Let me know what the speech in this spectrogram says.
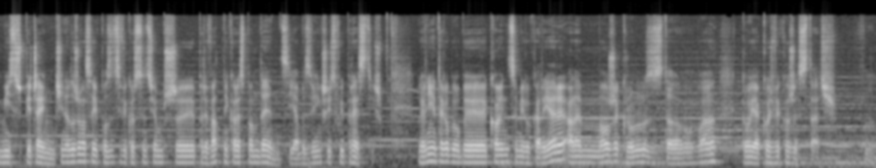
mistrz pieczęci nadużywa swojej pozycji wykorzystując ją przy prywatnej korespondencji, aby zwiększyć swój prestiż. Ujawnienie tego byłoby końcem jego kariery, ale może król zdoła go jakoś wykorzystać. Hmm.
